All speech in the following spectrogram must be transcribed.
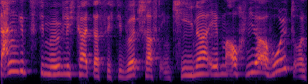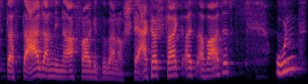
Dann gibt es die Möglichkeit, dass sich die Wirtschaft in China eben auch wieder erholt und dass da dann die Nachfrage sogar noch stärker steigt als erwartet. Und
